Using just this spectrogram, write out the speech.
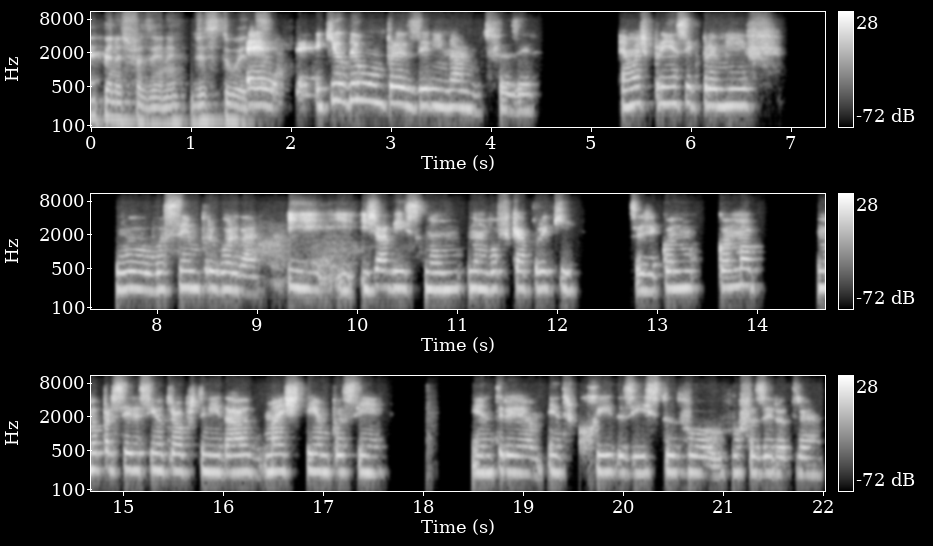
É apenas fazer, né? Just do it. É, aquilo deu um prazer enorme de fazer. É uma experiência que para mim vou, vou sempre guardar. E, e, e, já disse que não, não vou ficar por aqui. Ou seja, quando, quando, uma, me aparecer assim outra oportunidade, mais tempo assim entre, entre corridas e isso tudo, vou, vou fazer outra,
